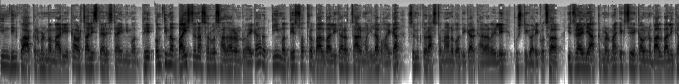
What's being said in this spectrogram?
तीन दिनको आक्रमणमा मारिएका अडचालिस प्यालेस्टाइनी मध्ये कम्तीमा बाइस जना सर्वसाधारण रहेका र ती मध्ये सत्र बालबालिका र चार महिला भएका संयुक्त राष्ट्र मानव अधिकार कार्यालयले पुष्टि गरेको छ। इजरायली आक्रमणमा एक सय एकाउन्न बालबालिका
